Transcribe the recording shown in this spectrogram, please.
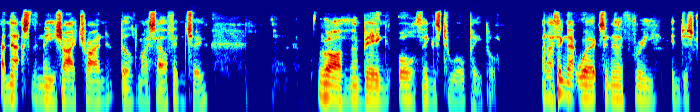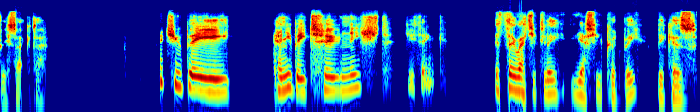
And that's the niche I try and build myself into rather than being all things to all people. And I think that works in every industry sector. Could you be, can you be too niched, do you think? Theoretically, yes, you could be, because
